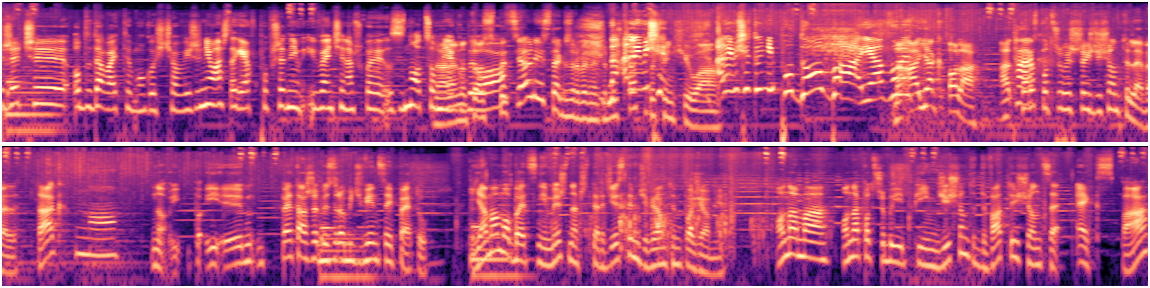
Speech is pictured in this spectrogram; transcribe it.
rzeczy oddawać temu gościowi, że nie masz tak jak w poprzednim evencie na przykład z nocą no ale jak no było. to specjalnie jest tak zrobione, żebyś No, czas się- poświęciła. Ale mi się to nie podoba, ja No wolę... a jak, Ola, a Tak. teraz potrzebujesz 60 level, tak? No, No i, i peta, żeby zrobić więcej petów. Ja mam obecnie mysz na 49 poziomie. Ona ma, ona potrzebuje 52 tysiące expa,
